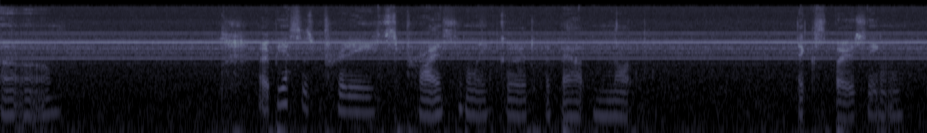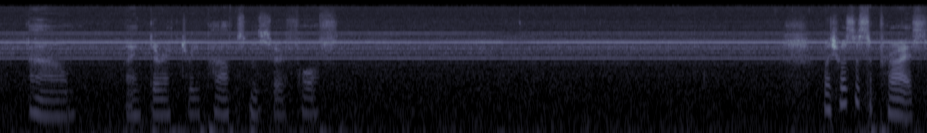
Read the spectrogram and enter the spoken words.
Um, OBS is pretty surprisingly good about not exposing um, my directory paths and so forth. Which was a surprise.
